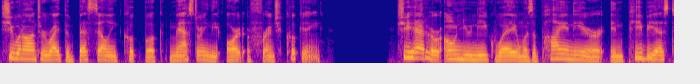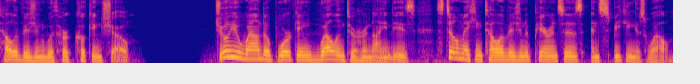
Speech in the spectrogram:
She went on to write the best selling cookbook, Mastering the Art of French Cooking. She had her own unique way and was a pioneer in PBS television with her cooking show. Julia wound up working well into her 90s, still making television appearances and speaking as well.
